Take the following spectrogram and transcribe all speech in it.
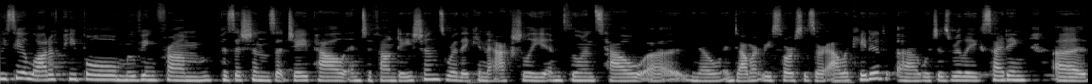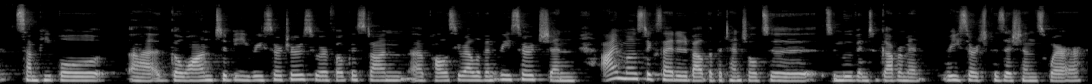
We see a lot of people moving from positions at JPAL into foundations where they can actually influence how, uh, you know, endowment resources are allocated, uh, which is really exciting. Uh, some people uh, go on to be researchers who are focused on uh, policy relevant research. And I'm most excited about the potential to, to move into government research positions where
